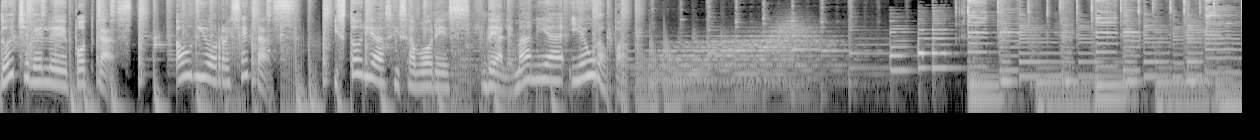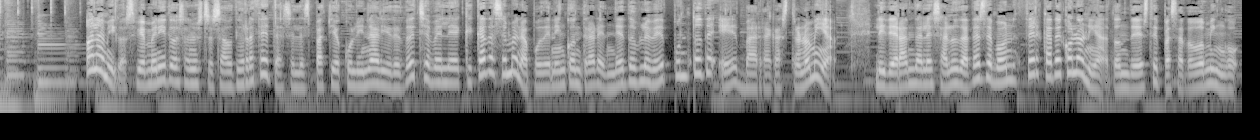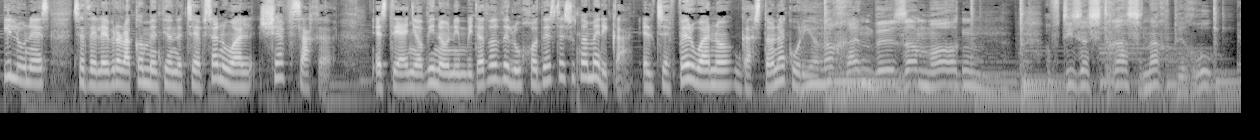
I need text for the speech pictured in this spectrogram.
Deutsche Welle Podcast, audio recetas, historias y sabores de Alemania y Europa. Hola amigos, bienvenidos a nuestras audio recetas, el espacio culinario de Deutsche Welle que cada semana pueden encontrar en www.de barra gastronomía. Lideranda les saluda desde Bonn, cerca de Colonia, donde este pasado domingo y lunes se celebró la convención de chefs anual Chef Sache. Este año vino un invitado de lujo desde Sudamérica, el chef peruano Gastón Acurio.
